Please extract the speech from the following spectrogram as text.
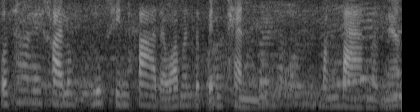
รสชาติคล้ายๆลูกชิ้นปลาแต่ว่ามันจะเป็นแผ่นบางๆแบบเนี้ย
